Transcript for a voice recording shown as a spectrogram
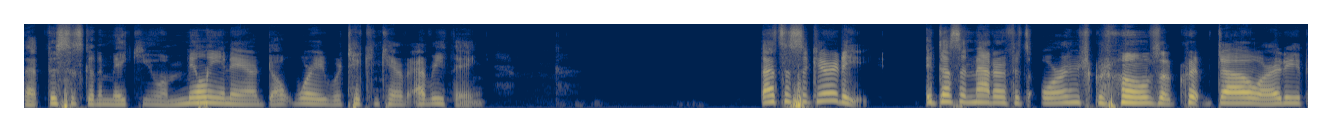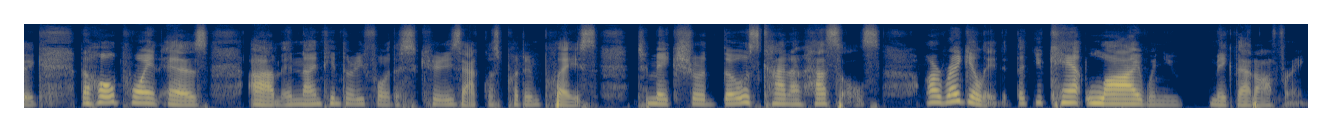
that this is going to make you a millionaire. Don't worry, we're taking care of everything. That's a security. It doesn't matter if it's orange groves or crypto or anything. The whole point is um, in 1934, the Securities Act was put in place to make sure those kind of hustles are regulated, that you can't lie when you make that offering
